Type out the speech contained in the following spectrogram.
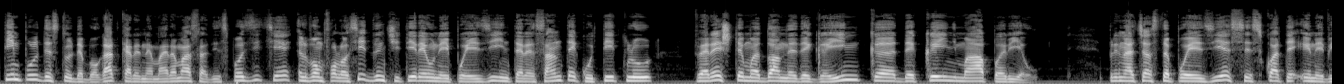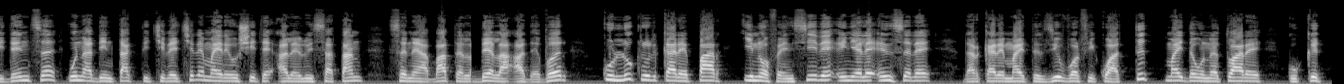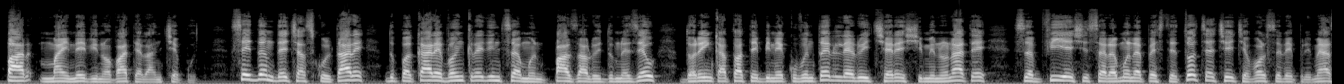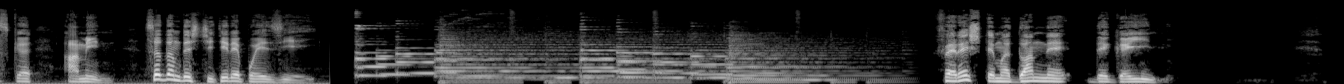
Timpul destul de bogat care ne-a mai rămas la dispoziție îl vom folosi din citire unei poezii interesante cu titlul Ferește-mă, Doamne, de găini, că de câini mă apăr eu. Prin această poezie se scoate în evidență una din tacticile cele mai reușite ale lui Satan să ne abată de la adevăr cu lucruri care par inofensive în ele însele, dar care mai târziu vor fi cu atât mai dăunătoare cu cât par mai nevinovate la început. Să-i dăm deci ascultare, după care vă încredințăm în paza lui Dumnezeu, dorind ca toate binecuvântările lui cerești și minunate să fie și să rămână peste toți acei ce vor să le primească. Amin. Să dăm deci citire poeziei. Ferește-mă, Doamne, de găini!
